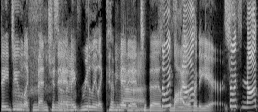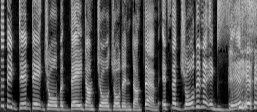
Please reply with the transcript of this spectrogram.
they do Oof. like mention So it. they- They, have really like committed Yeah. to the So it's lie not- over the years. So it's not that they did date Joel, but they dumped Joel. Joel didn't dump them. It's that Joel didn't yeah, exist. they,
